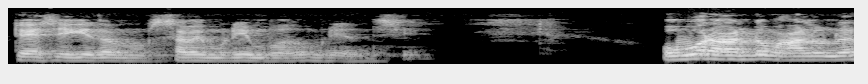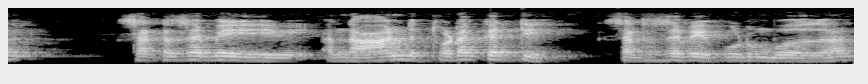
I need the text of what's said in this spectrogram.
தேசிய கீதம் சபை முடியும் போதும் இருந்துச்சு. ஒவ்வொரு ஆண்டும் ஆளுநர் சட்டசபை அந்த ஆண்டு தொடக்கத்தில் சட்டசபை கூடும்போது தான்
